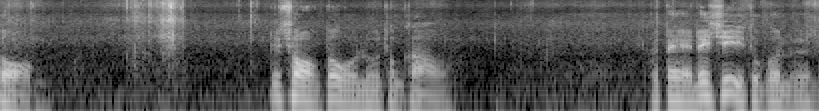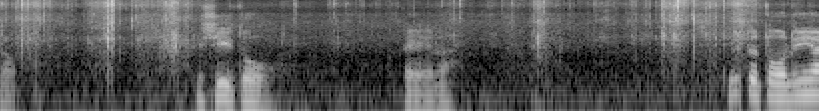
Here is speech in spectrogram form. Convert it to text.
สองได้สองโตหนูต้งขาว ก็แต่ได้ชี้ทุกคนเลยครับได้ชี้โตแต่นะที่ตัวโตนี่ไง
